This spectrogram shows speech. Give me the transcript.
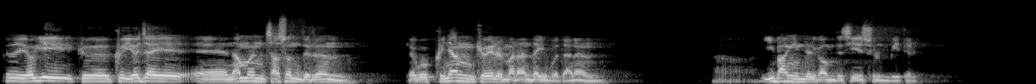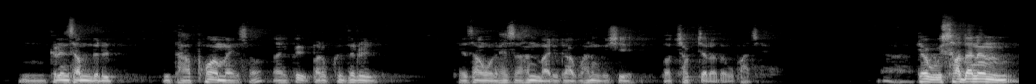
그래서 여기 그, 그 여자의 남은 자손들은 결국 그냥 교회를 말한다기보다는 어, 이방인들 가운데서 예수를 믿을 음, 그런 사람들을 다 포함해서 그, 바로 그들을 대상으로 해서 한 말이라고 하는 것이 더 적절하다고 봐져요. 아, 결국 사단은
